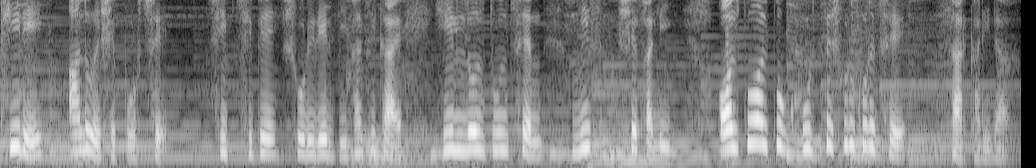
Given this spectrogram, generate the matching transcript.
ধীরে আলো এসে পড়ছে। ছিপছিপে শরীরের বিভাজিকায় হিল্লোল তুলছেন মিস শেফালি। অল্প অল্প ঘুরতে শুরু করেছে সার্কারিনা।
